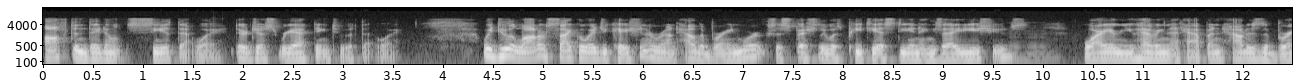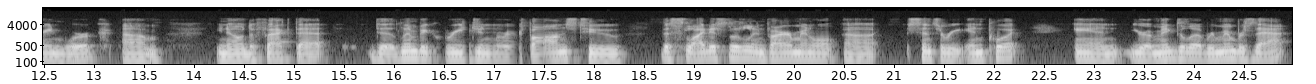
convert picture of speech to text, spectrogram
often they don't see it that way. They're just reacting to it that way. We do a lot of psychoeducation around how the brain works, especially with PTSD and anxiety issues. Mm-hmm. Why are you having that happen? How does the brain work? Um, you know, the fact that the limbic region responds to the slightest little environmental uh, sensory input, and your amygdala remembers that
